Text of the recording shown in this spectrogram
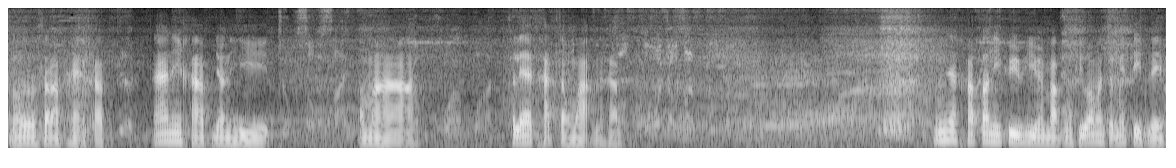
เราสลับแผนครับอ่านี่ครับยอนฮีจงสบสายเอามาเขาเรียกขัดจังหวะนะครับนี่นะครับ ตอนนี้ PVP มันบักตรงที่ว่ามันจะไม่ติดเลข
